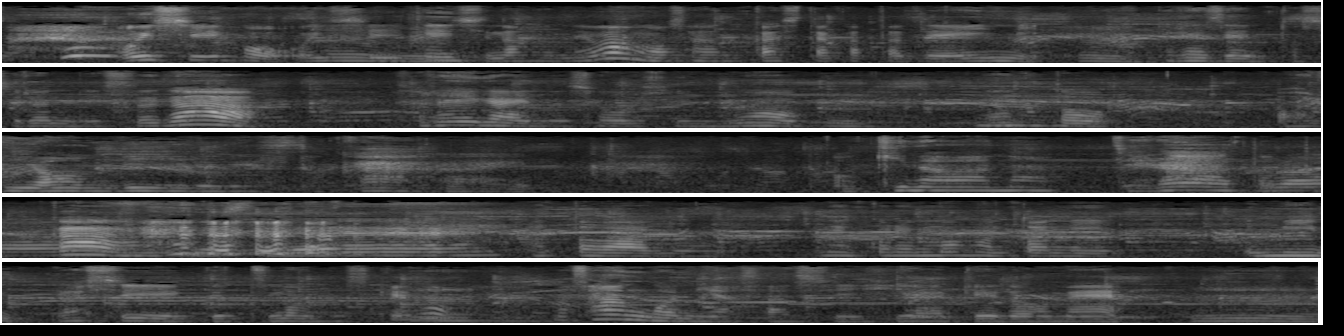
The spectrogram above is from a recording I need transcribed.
美味しい方美味しい天使の羽はもう参加した方全員にうん、プレゼントするんですが、それ以外の商品もうん、なんとオリオンビールですとか、はい。沖縄のジェラートとわか、ね。あとはあのねこれも本当に海らしいグッズなんですけど、まあ、サンゴに優しい日焼け止め、うん、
